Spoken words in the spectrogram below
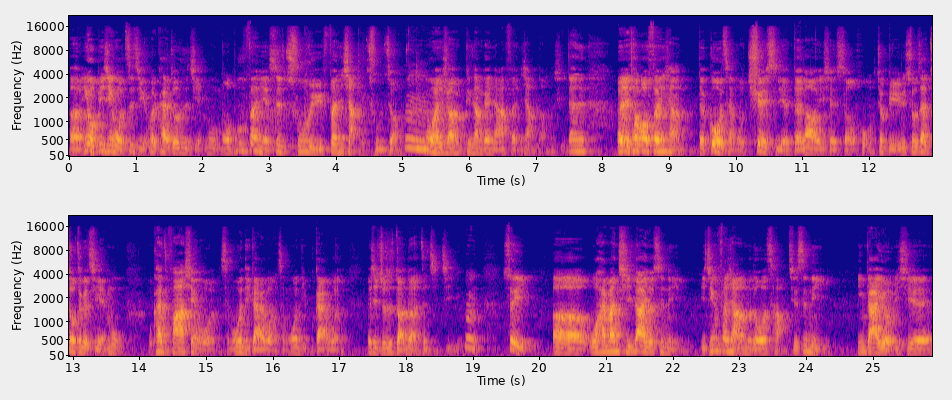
呃，因为我毕竟我自己会开始做这个节目，某部分也是出于分享的初衷，嗯，因为我很喜欢平常跟大家分享东西，但是而且透过分享的过程，我确实也得到一些收获。就比如说在做这个节目，我开始发现我什么问题该问，什么问题不该问，而且就是短短这几集，嗯，所以呃，我还蛮期待，就是你已经分享那么多场，其实你应该有一些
